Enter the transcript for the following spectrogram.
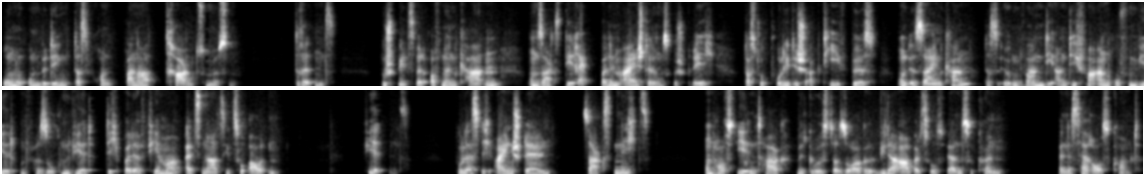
ohne unbedingt das Frontbanner tragen zu müssen. Drittens. Du spielst mit offenen Karten und sagst direkt bei dem Einstellungsgespräch, dass du politisch aktiv bist und es sein kann, dass irgendwann die Antifa anrufen wird und versuchen wird, dich bei der Firma als Nazi zu outen. Viertens. Du lässt dich einstellen, sagst nichts und hoffst jeden Tag mit größter Sorge wieder arbeitslos werden zu können wenn es herauskommt,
